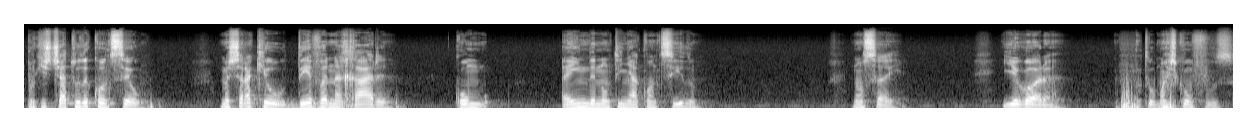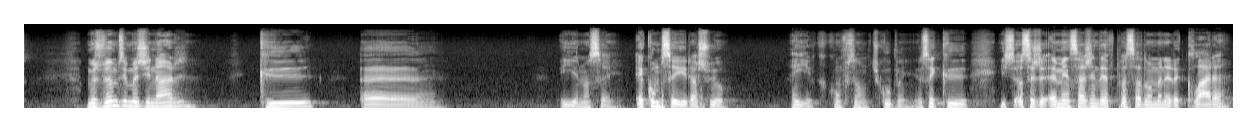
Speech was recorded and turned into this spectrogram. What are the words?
porque isto já tudo aconteceu. Mas será que eu devo narrar como ainda não tinha acontecido? Não sei. E agora? Estou mais confuso. Mas vamos imaginar que. Uh... Aí eu não sei. É como sair, acho eu. Aí, que confusão, desculpem. Eu sei que. Isto, ou seja, a mensagem deve passar de uma maneira clara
